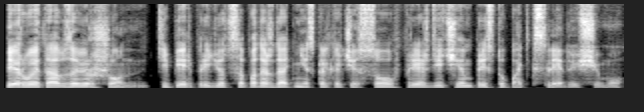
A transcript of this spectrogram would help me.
Первый этап завершен, теперь придется подождать несколько часов, прежде чем приступать к следующему.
